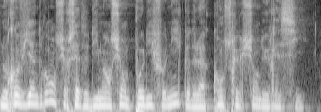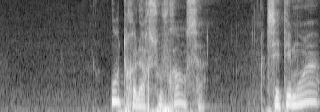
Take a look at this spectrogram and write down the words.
Nous reviendrons sur cette dimension polyphonique de la construction du récit. Outre leur souffrance, ces témoins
